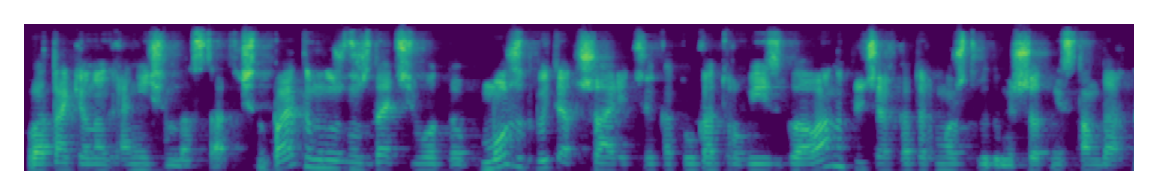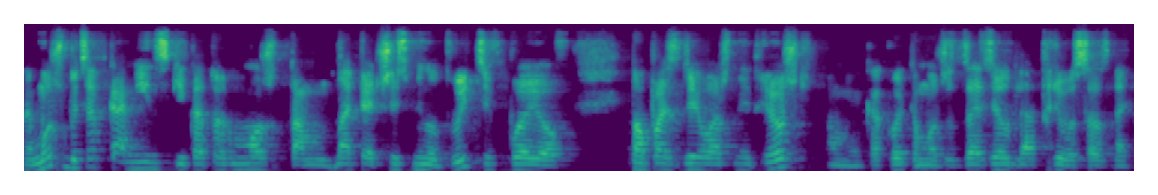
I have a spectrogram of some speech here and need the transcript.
В атаке он ограничен достаточно. Поэтому нужно ждать чего-то. Может быть, от Шарича, у которого есть голова на плечах, который может выдумать что-то нестандартное. Может быть, от Камински, который может там на 5-6 минут выйти в плей-офф, попасть в две важные трешки, там, и какой-то может задел для отрыва создать.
